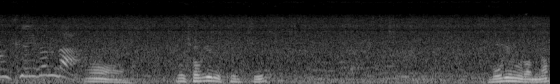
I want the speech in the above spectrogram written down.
아, 긁은다. 어. 왜 저기를 들지? 목이 물었나?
